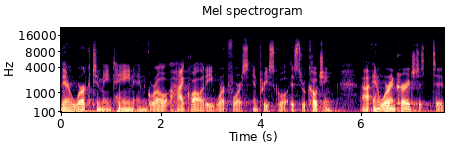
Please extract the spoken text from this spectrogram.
their work to maintain and grow a high quality workforce in preschool is through coaching. Uh, and we're encouraged to, to,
